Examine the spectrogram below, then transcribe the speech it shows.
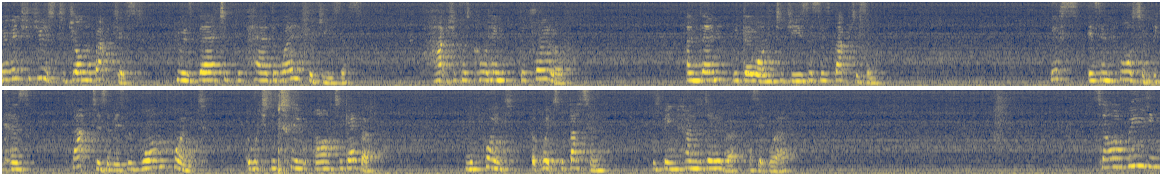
We're introduced to John the Baptist, who is there to prepare the way for Jesus. Perhaps you could call him the prologue. And then we go on to Jesus' baptism. This is important because baptism is the one point at which the two are together, and the point at which the baton is being handed over, as it were. So our reading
